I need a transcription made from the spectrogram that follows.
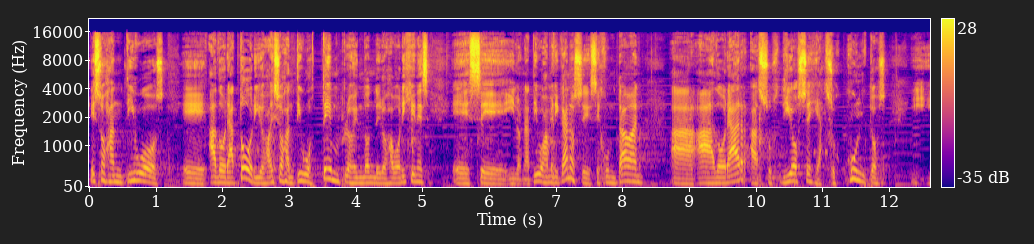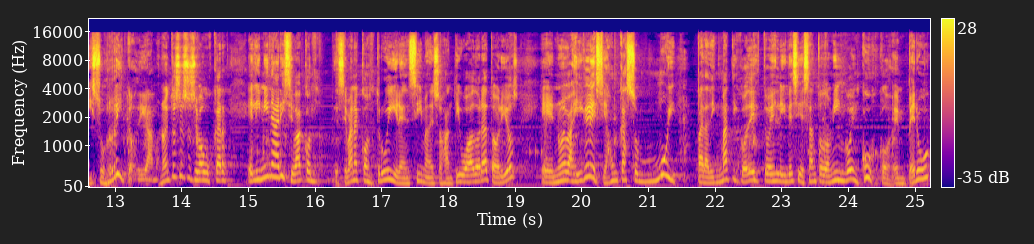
esos antiguos eh, adoratorios, esos antiguos templos en donde los aborígenes y los nativos americanos se juntaban a, adorar a sus dioses y a sus cultos y, sus ritos, digamos. ¿no? Entonces eso se va a buscar eliminar y se, va se van a construir encima de esos antiguos adoratorios eh, nuevas iglesias. Un caso muy paradigmático de esto es la iglesia de Santo Domingo en Cusco, en Perú,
